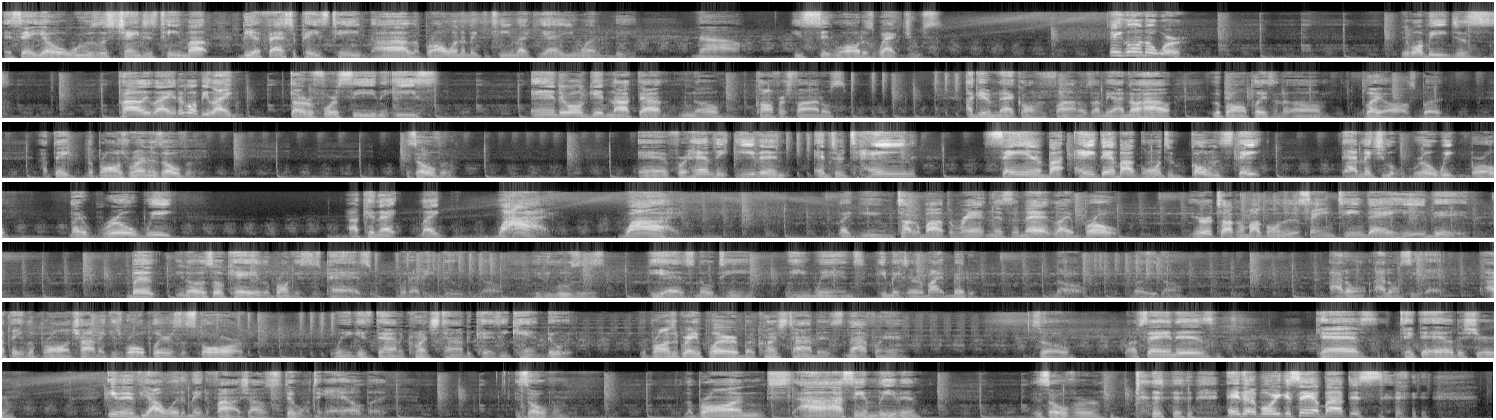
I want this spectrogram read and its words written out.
and say, "Yo, we was let's change this team up, be a faster paced team." Nah, LeBron wanted to make the team like yeah, he wanted to be. Now he's sitting with all this whack juice. Ain't going nowhere. They're gonna be just probably like they're gonna be like third or fourth seed in the East, and they're gonna get knocked out. You know, conference finals. I give them that conference finals. I mean, I know how LeBron plays in the um, playoffs, but I think LeBron's run is over. It's over. And for him to even entertain saying about anything about going to Golden State, that makes you look real weak, bro. Like real weak. How can that like why? Why? Like you talk about the rant and this and that, like bro, you're talking about going to the same team that he did. But you know, it's okay. LeBron gets his pass, whatever he do. You know, if he loses, he has no team. When he wins, he makes everybody better. No, no, he don't. I don't. I don't see that. I think LeBron tried to make his role players a star when he gets down to crunch time because he can't do it. LeBron's a great player, but crunch time is not for him. So what I'm saying is, Cavs take the L this year. Even if y'all would have made the finals, y'all still gonna take an L, but it's over. LeBron, I, I see him leaving. It's over. Ain't nothing more you can say about this.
